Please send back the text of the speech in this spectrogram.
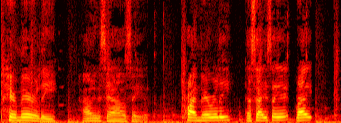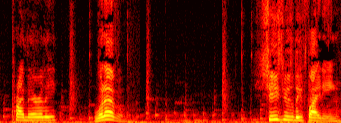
primarily. I don't even say how I say it. Primarily, that's how you say it, right? Primarily, whatever. She's usually fighting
